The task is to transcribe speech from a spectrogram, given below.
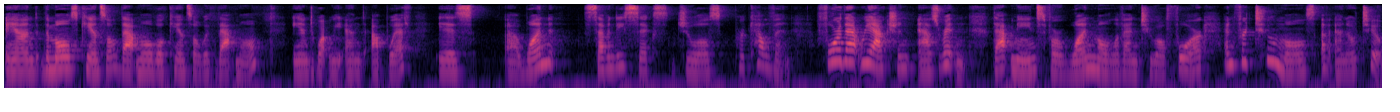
And the moles cancel. That mole will cancel with that mole. And what we end up with is uh, 176 joules per Kelvin for that reaction as written. That means for one mole of N2O4 and for two moles of NO2.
